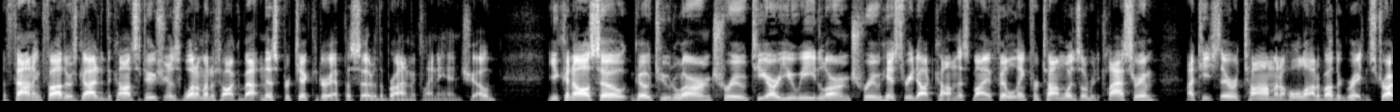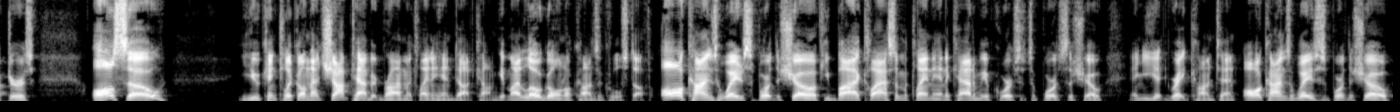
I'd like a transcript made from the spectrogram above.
The Founding Fathers Guide to the Constitution is what I'm going to talk about in this particular episode of the Brion McClanahan Show. You can also go to Learn True, T R U E, learntruehistory.com. That's my affiliate link for Tom Woods Liberty Classroom. I teach there with Tom and a whole lot of other great instructors. Also, you can click on that shop tab at brionmcclanahan.com. Get my logo and all kinds of cool stuff. All kinds of ways to support the show. If you buy a class at McClanahan Academy, of course, it supports the show and you get great content. All kinds of ways to support the show.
